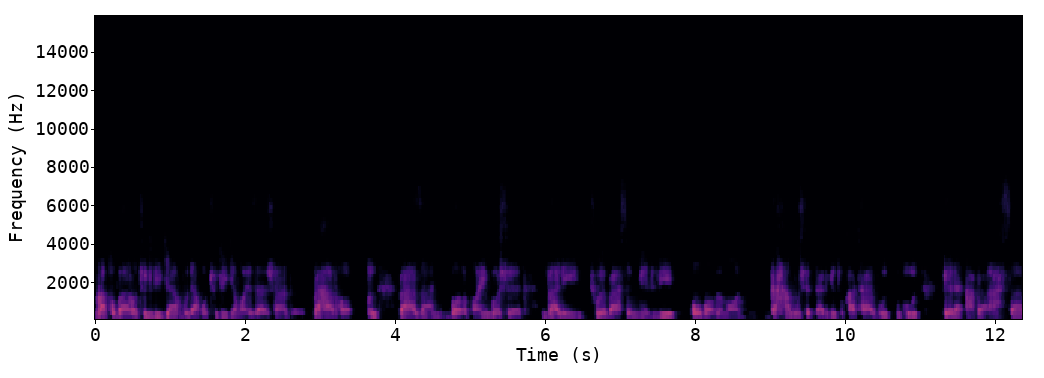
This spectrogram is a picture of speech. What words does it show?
من خب به تو لیگ هم بودم. خب تو لیگ ما یه ذره شاید به هر حال بعضا با پایین باشه. ولی توی بحث ملی حباب ما به همون شدتی که تو قطر بود بود. به نحو احسن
